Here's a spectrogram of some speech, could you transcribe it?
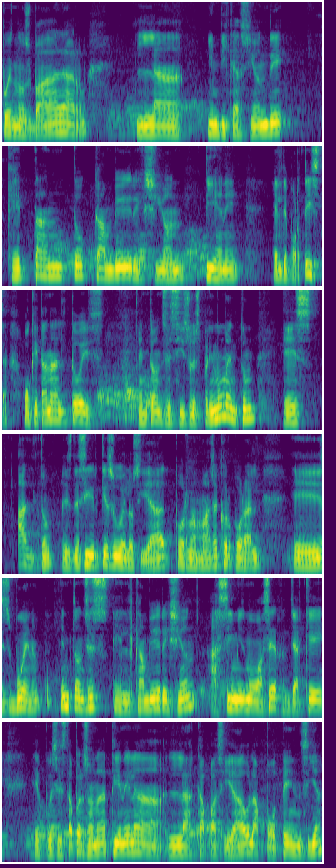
pues nos va a dar la indicación de qué tanto cambio de dirección tiene el deportista o qué tan alto es. Entonces, si su sprint momentum es alto, es decir, que su velocidad por la masa corporal es buena, entonces el cambio de dirección así mismo va a ser, ya que eh, pues esta persona tiene la, la capacidad o la potencia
